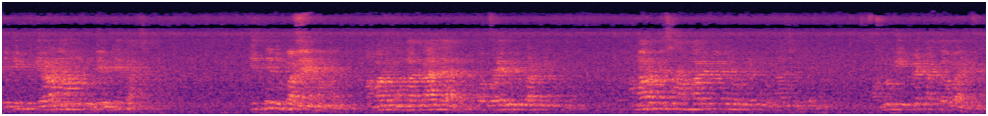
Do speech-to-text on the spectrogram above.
लेकिन किराना हम लोग देते कहाँ कितनी दुकानें हैं हमारे? हमारा धंधा कहाँ जा रहा है? तो बड़े दुकान हमारा पैसा हमारे में रोटेट होना चाहिए। हम लोग इक्वेटा कब आएँगे?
